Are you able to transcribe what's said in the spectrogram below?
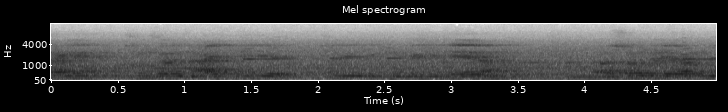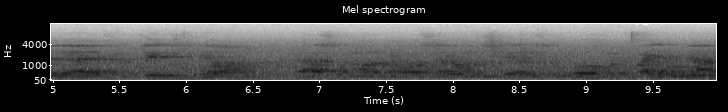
장애 청소년 IT 챌린지 경기대회는 어, 선수 여러분들의 적극적인 참여와 어, 성원으로 새로운 시대의 정보와 역량을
